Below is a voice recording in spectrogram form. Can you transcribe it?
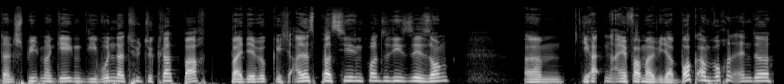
dann spielt man gegen die Wundertüte Gladbach, bei der wirklich alles passieren konnte diese Saison. Ähm, die hatten einfach mal wieder Bock am Wochenende,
